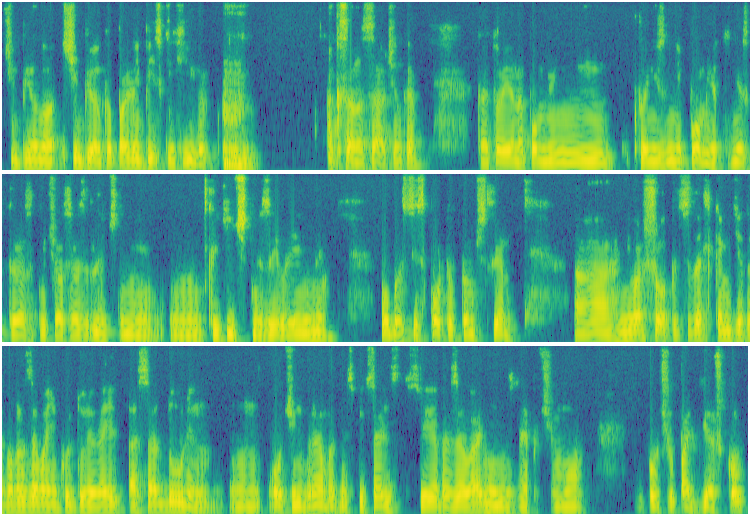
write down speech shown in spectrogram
чемпиона, чемпионка Паралимпийских игр Оксана Савченко, которая, я напомню, кто не, не помнит, несколько раз отмечалась различными критическими заявлениями в области спорта в том числе. А, не вошел председатель комитета по образованию и культуре Раиль Асадулин, очень грамотный специалист в сфере образования, не знаю почему не получил поддержку,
